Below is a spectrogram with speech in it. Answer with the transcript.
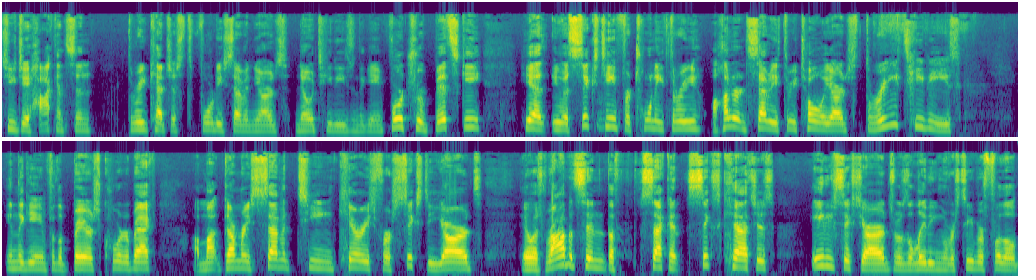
TJ Hockenson, three catches, 47 yards, no TDs in the game. For Trubisky, he had he was 16 for 23, 173 total yards, three TDs in the game for the Bears quarterback. Uh, Montgomery 17 carries for 60 yards. It was Robinson the second, six catches, 86 yards was the leading receiver for the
